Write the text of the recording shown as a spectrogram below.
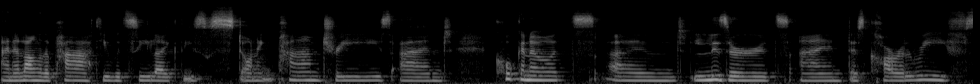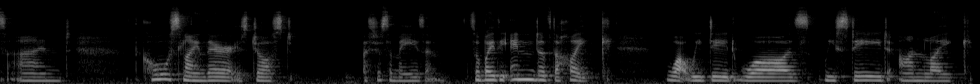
And along the path you would see like these stunning palm trees and coconuts and lizards and there's coral reefs. And the coastline there is just it's just amazing. So by the end of the hike, what we did was we stayed on like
